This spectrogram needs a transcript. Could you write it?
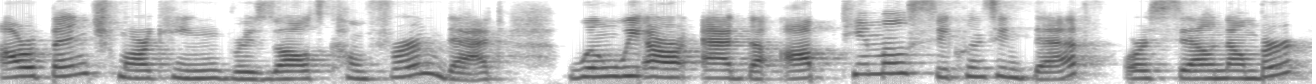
our benchmarking results confirm that when we are at the optimal sequencing depth or cell number,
